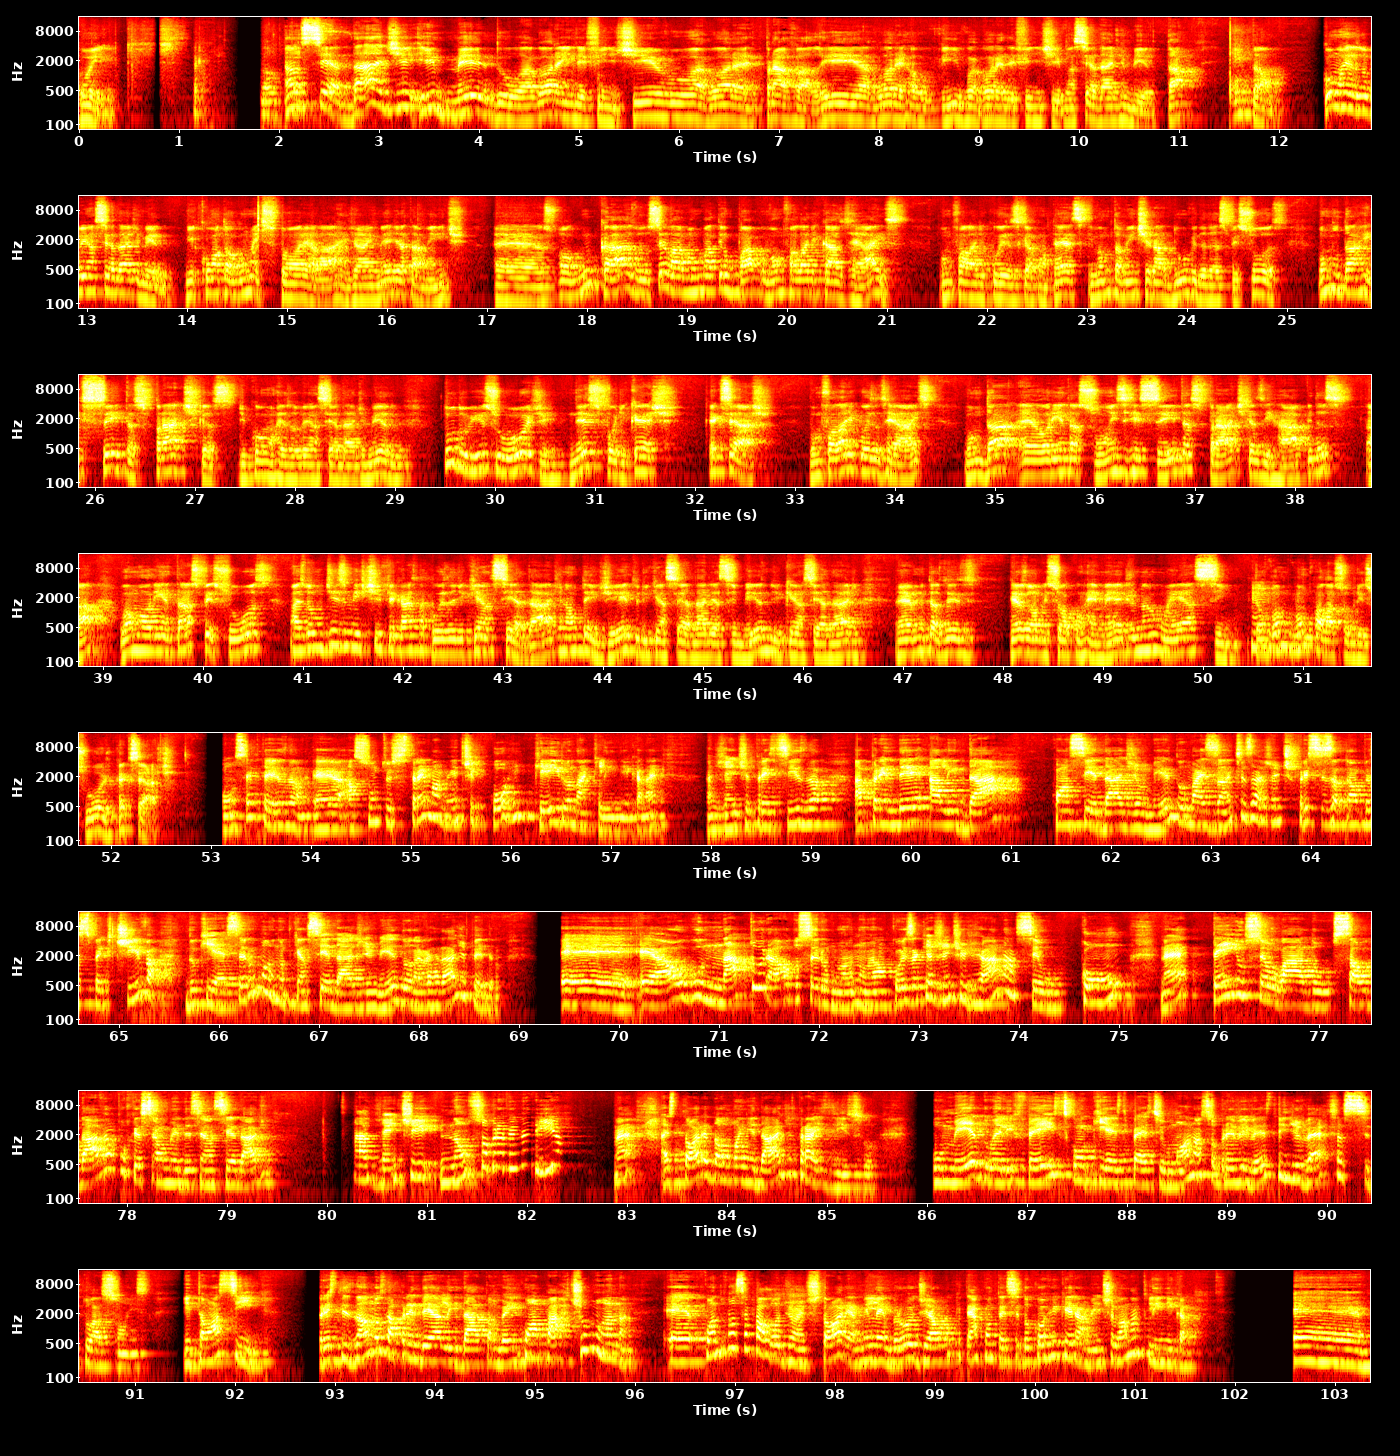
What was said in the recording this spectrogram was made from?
Oi. Ansiedade e medo, agora é em definitivo, agora é pra valer, agora é ao vivo, agora é definitivo. Ansiedade e medo, tá? Então, como resolver ansiedade e medo? Me conta alguma história lá, já imediatamente. É, algum caso, sei lá, vamos bater um papo, vamos falar de casos reais, vamos falar de coisas que acontecem e vamos também tirar dúvida das pessoas. Vamos dar receitas práticas de como resolver ansiedade e medo tudo isso hoje nesse podcast. O que, é que você acha? Vamos falar de coisas reais, vamos dar é, orientações, receitas práticas e rápidas, tá? Vamos orientar as pessoas, mas vamos desmistificar essa coisa de que a ansiedade não tem jeito, de que a ansiedade é assim mesmo, de que a ansiedade é, muitas vezes resolve só com remédio. Não é assim. Então uhum. vamos, vamos falar sobre isso hoje. O que, é que você acha? Com certeza. É assunto extremamente corriqueiro na clínica, né? A gente precisa aprender a lidar com a ansiedade e o medo, mas antes a gente precisa ter uma perspectiva do que é ser humano, porque ansiedade e medo, na verdade, Pedro, é, é algo natural do ser humano, é uma coisa que a gente já nasceu com, né? Tem o seu lado saudável, porque sem o medo e sem a ansiedade, a gente não sobreviveria, né? A história da humanidade traz isso. O medo ele fez com que a espécie humana sobrevivesse em diversas situações. Então, assim, precisamos aprender a lidar também com a parte humana. É, quando você falou de uma história, me lembrou de algo que tem acontecido corriqueiramente lá na clínica. É,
